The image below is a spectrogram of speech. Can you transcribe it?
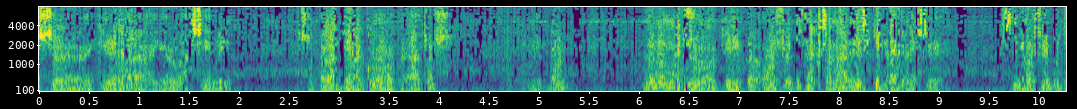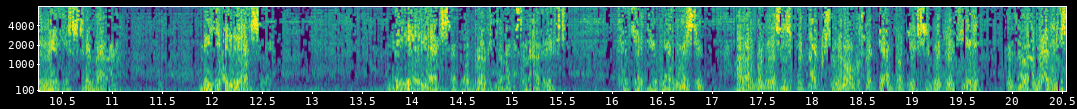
σας, κυρία Γεροβασίλη, στο Παλατιακό κράτος. Λοιπόν, δεν νομίζω ότι, όχι ότι θα ξαναδείς κυβέρνηση στην όρθια που την έχεις σήμερα. Μη γελιέσαι. Μη γελιέσαι, δεν πρόκειται να ξαναδείς τέτοια κυβέρνηση, αλλά μπορεί να σας πετάξουν όχθα και από τη συμμετοχή. Καταλαβαίνεις.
